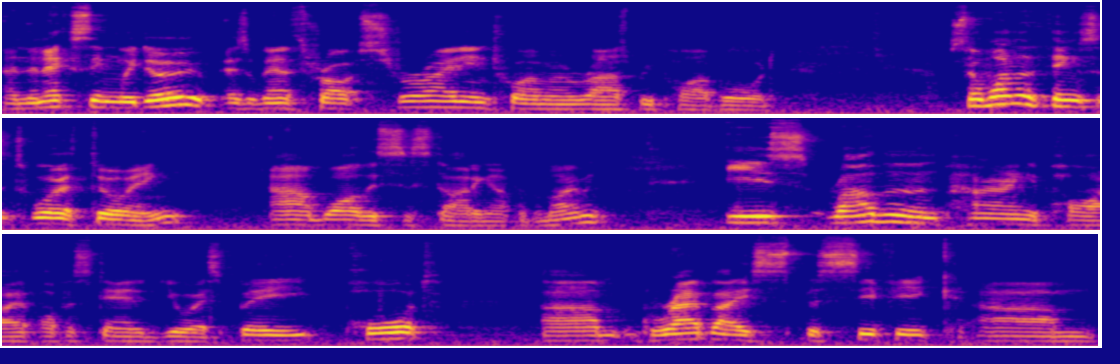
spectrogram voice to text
and the next thing we do is we're going to throw it straight into my Raspberry Pi board. So one of the things that's worth doing um, while this is starting up at the moment is rather than powering a Pi off a standard USB port, um, grab a specific um,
